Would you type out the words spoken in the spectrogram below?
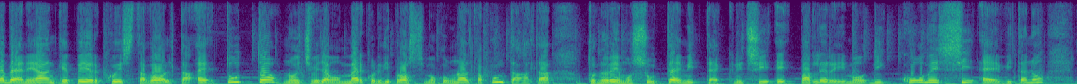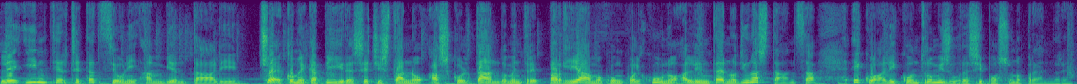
Va bene, anche per questa volta è tutto. Noi ci vediamo mercoledì prossimo con un'altra puntata. Torneremo su temi tecnici e parleremo di come si evitano le intercettazioni ambientali cioè come capire se ci stanno ascoltando mentre parliamo con qualcuno all'interno di una stanza e quali contromisure si possono prendere.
